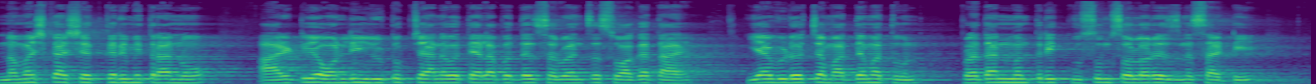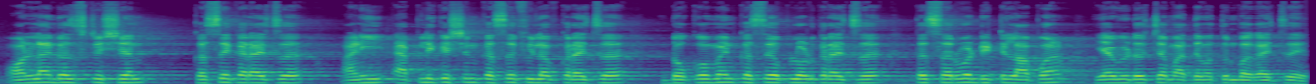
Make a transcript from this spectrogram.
नमस्कार शेतकरी मित्रांनो आर टी ऑनली यूट्यूब चॅनलवर त्यालाबद्दल सर्वांचं स्वागत आहे. या व्हिडिओच्या माध्यमातून प्रधानमंत्री कुसुम सोलर योजनेसाठी ऑनलाईन रजिस्ट्रेशन कसे करायचं आणि ॲप्लिकेशन कसं फिलअप करायचं डॉक्युमेंट कसे अपलोड करायचं तर सर्व डिटेल आपण या व्हिडिओच्या माध्यमातून बघायचं आहे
